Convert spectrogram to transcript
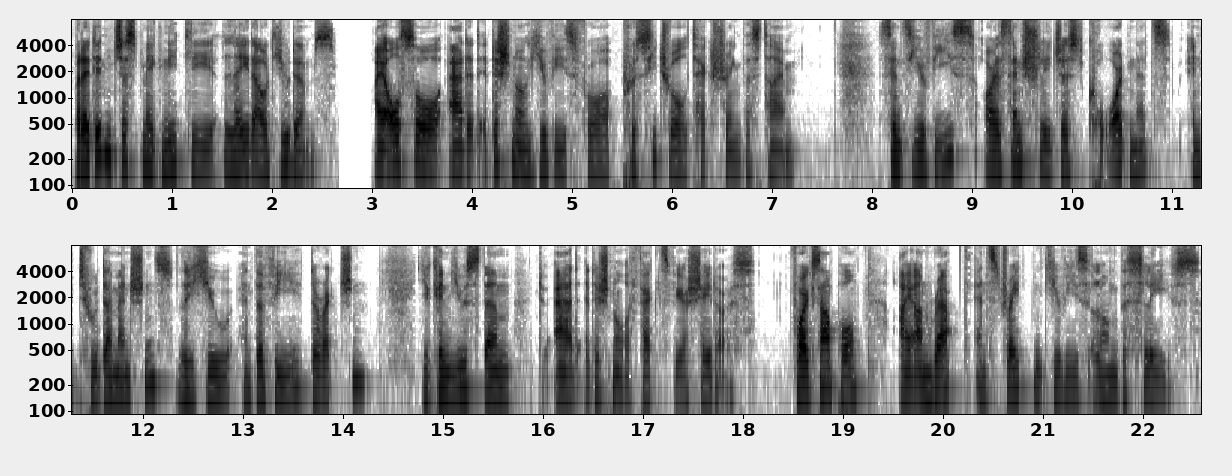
But I didn't just make neatly laid out UDIMs. I also added additional UVs for procedural texturing this time. Since UVs are essentially just coordinates in two dimensions, the U and the V direction, you can use them to add additional effects via shaders. For example, I unwrapped and straightened UVs along the sleeves,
